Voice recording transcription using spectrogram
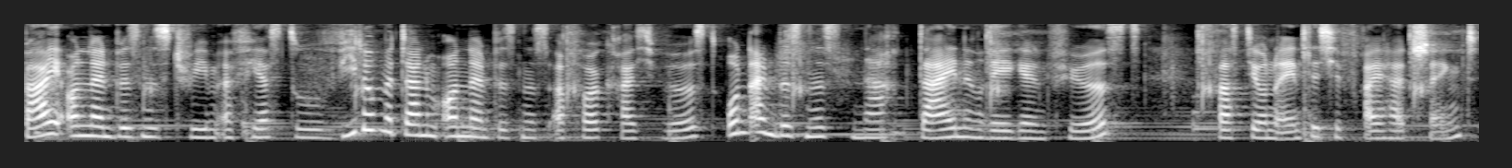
Bei Online Business Stream erfährst du, wie du mit deinem Online-Business erfolgreich wirst und ein Business nach deinen Regeln führst, was dir unendliche Freiheit schenkt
